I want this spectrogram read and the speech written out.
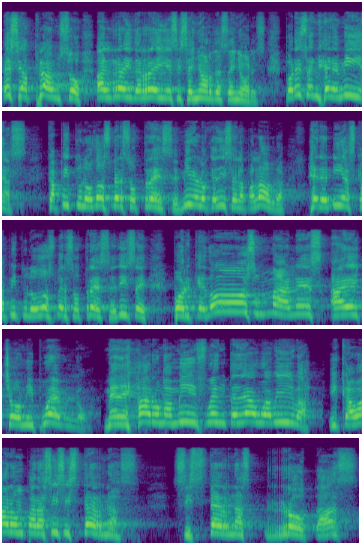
ese aplauso al Rey de Reyes y Señor de Señores. Por eso en Jeremías capítulo 2, verso 13. Mire lo que dice la palabra. Jeremías capítulo 2, verso 13. Dice, porque dos males ha hecho mi pueblo. Me dejaron a mí fuente de agua viva y cavaron para sí cisternas, cisternas rotas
